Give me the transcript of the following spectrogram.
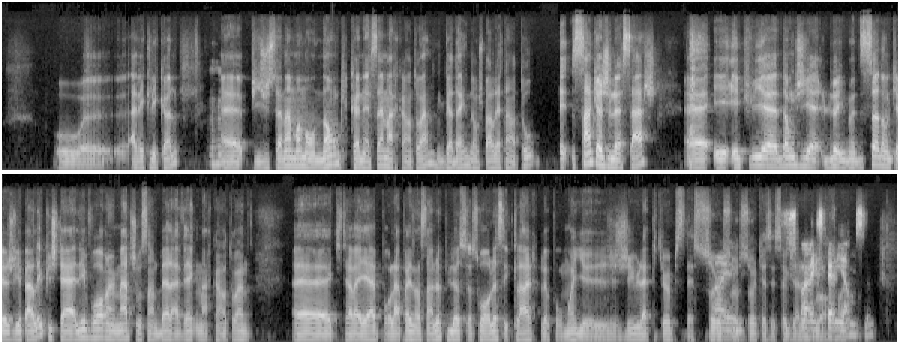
euh, avec l'école. Mhm. Euh, puis justement, moi, mon oncle connaissait Marc-Antoine Godin, dont je parlais tantôt, sans que je le sache. Euh, et, puis, donc, là, il m'a dit ça, donc je lui ai parlé, puis j'étais allé voir un match au Centre Bell avec Marc-Antoine, qui travaillait pour la presse dans ce temps-là. Puis là, ce soir-là, c'est clair que pour moi, j'ai eu la piqûre, puis c'était sûr, sûr, sûr que c'est ça que j'allais faire. expérience.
